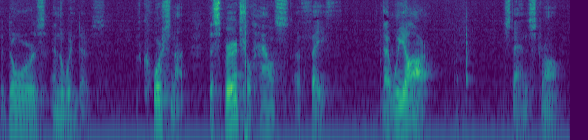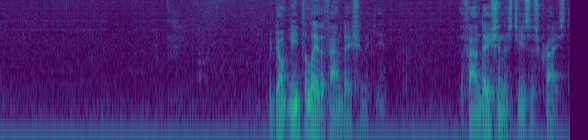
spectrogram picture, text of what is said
the doors and the windows? Course not. The spiritual house of faith that we are stands strong. We don't need to lay the foundation again. The foundation is Jesus Christ.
